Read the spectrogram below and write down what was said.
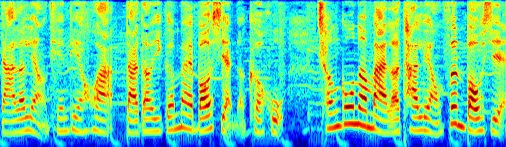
打了两天电话，打到一个卖保险的客户，成功的买了他两份保险。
